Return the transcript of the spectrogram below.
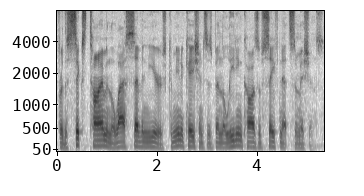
For the sixth time in the last seven years, communications has been the leading cause of SafeNet submissions.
